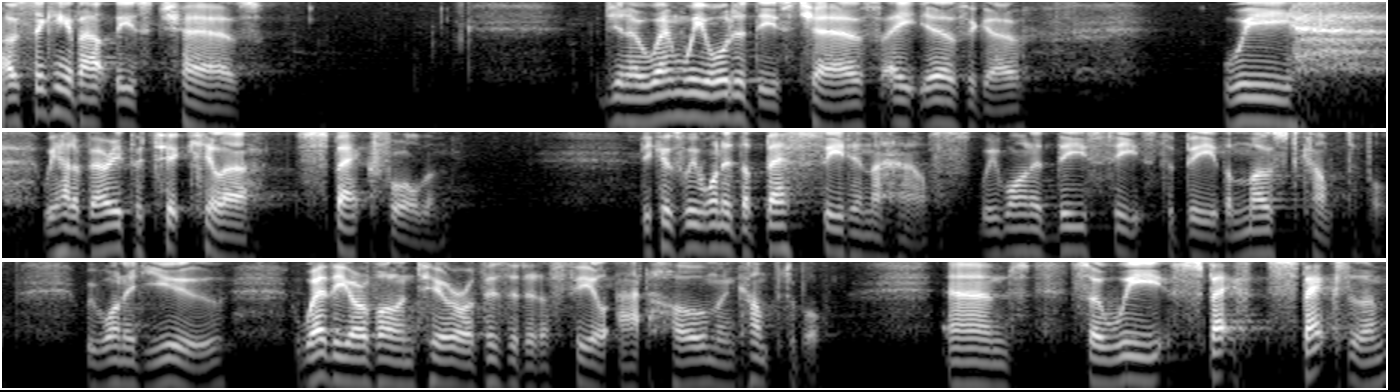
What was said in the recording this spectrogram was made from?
I was thinking about these chairs. Do you know, when we ordered these chairs eight years ago, we, we had a very particular spec for them because we wanted the best seat in the house. We wanted these seats to be the most comfortable. We wanted you, whether you're a volunteer or a visitor, to feel at home and comfortable. And so we spec- spec'd them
